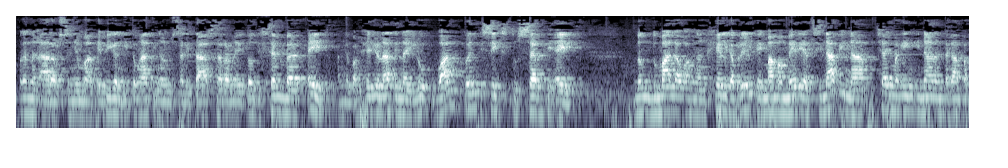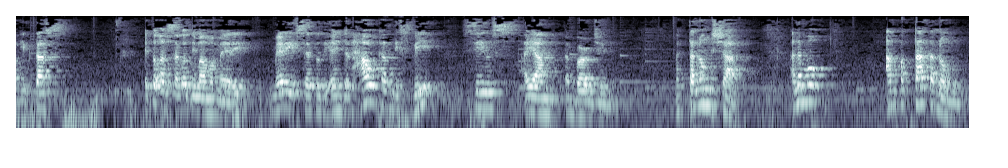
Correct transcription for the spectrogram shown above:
Magandang araw sa inyo mga kaibigan. Ating ang salita sa araw na ito, December 8. Ang ebanghelyo natin ay Luke 1:26 to 38. Nung dumalaw ang Anghel Gabriel kay Mama Mary at sinabi na siya ay maging ina ng tagapagligtas. Ito ang sagot ni Mama Mary. Mary said to the angel, How can this be since I am a virgin? Nagtanong siya. Alam mo, ang pagtatanong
